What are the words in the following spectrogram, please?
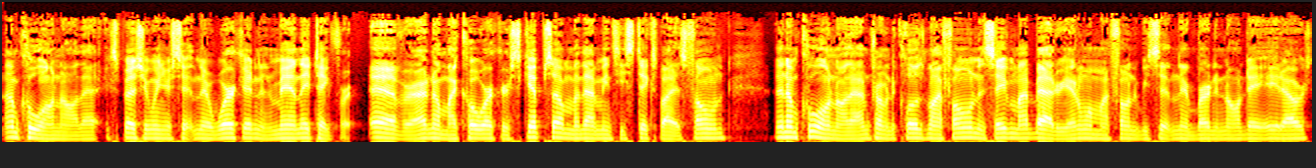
I'm cool on all that, especially when you're sitting there working and man, they take forever. I know my coworker skips them and that means he sticks by his phone and I'm cool on all that. I'm trying to close my phone and save my battery. I don't want my phone to be sitting there burning all day, eight hours.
